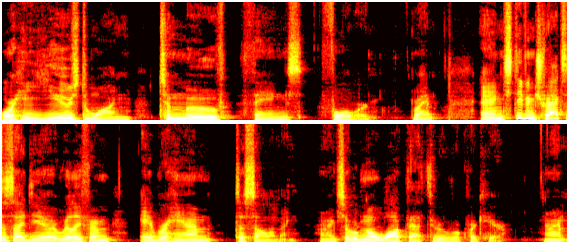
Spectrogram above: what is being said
or he used one to move things forward, right? And Stephen tracks this idea really from Abraham to Solomon. All right, so we're going to walk that through real quick here. All right,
